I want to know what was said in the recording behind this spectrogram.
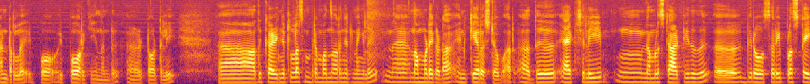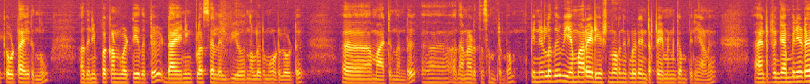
അണ്ടറിൽ ഇപ്പോൾ ഇപ്പോൾ വർക്ക് ചെയ്യുന്നുണ്ട് ടോട്ടലി അത് കഴിഞ്ഞിട്ടുള്ള സംരംഭം എന്ന് പറഞ്ഞിട്ടുണ്ടെങ്കിൽ നമ്മുടെ കട എൻ കെ റെസ്റ്റോ ബാർ അത് ആക്ച്വലി നമ്മൾ സ്റ്റാർട്ട് ചെയ്തത് ഗ്രോസറി പ്ലസ് ടേക്ക് ഔട്ട് ആയിരുന്നു. അതിനിപ്പോൾ കൺവേർട്ട് ചെയ്തിട്ട് dining plus L L B O എന്നുള്ളൊരു മോഡലോട്ട് മാറ്റുന്നുണ്ട്. അതാണ് അടുത്ത സംരംഭം. പിന്നെയുള്ളത് വി എം ആർ റേഡിയേഷൻ എന്ന് പറഞ്ഞിട്ടുള്ള ഒരു എന്റർടൈൻമെന്റ് കമ്പനിയാണ് എന്റർടൈൻ കമ്പനിയുടെ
